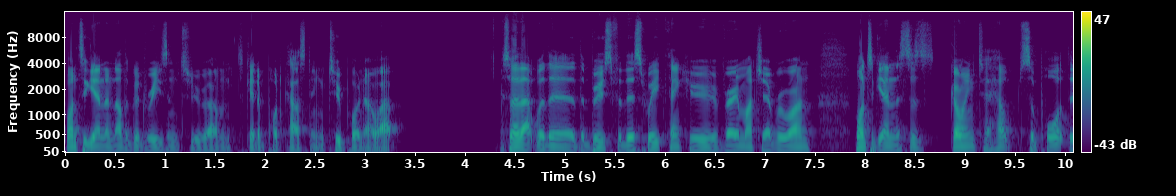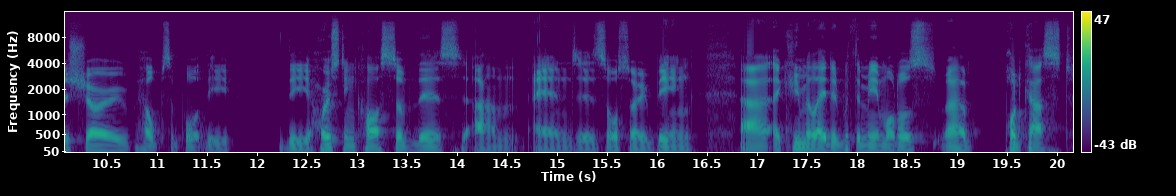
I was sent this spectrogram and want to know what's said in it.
Once again, another good reason to um to get a podcasting 2.0 app. So that were the the boost for this week. Thank you very much, everyone. Once again, this is going to help support this show, help support the the hosting costs of this, um, and is also being uh, accumulated with the Mere Mortals uh, podcast,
